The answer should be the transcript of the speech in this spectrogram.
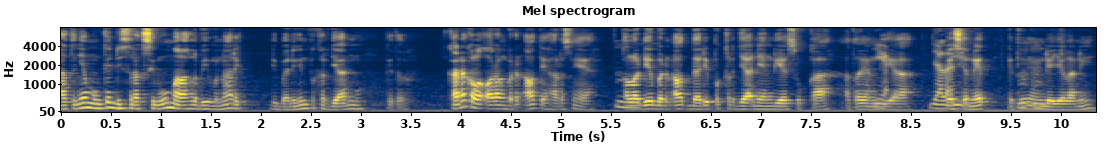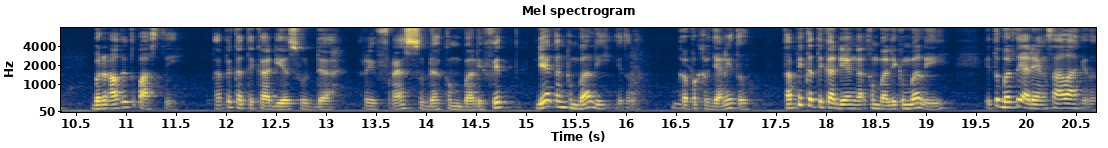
artinya mungkin distraksimu malah lebih menarik dibandingin pekerjaanmu gitu. Karena kalau orang burnout ya harusnya ya. Hmm. Kalau dia burnout dari pekerjaan yang dia suka atau yang yeah, dia jalani. passionate gitu hmm. yang dia jalani, burnout itu pasti. Tapi ketika dia sudah refresh, sudah kembali fit, dia akan kembali gitu loh hmm. ke pekerjaan itu. Tapi ketika dia nggak kembali-kembali, itu berarti ada yang salah gitu.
